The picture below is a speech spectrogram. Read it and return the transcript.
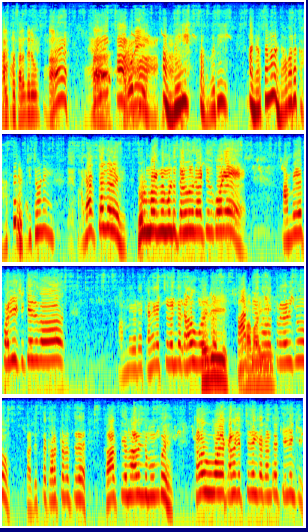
അല്പ സ്ഥലം തരൂ. ഭഗവതി. അമ്മേ ഭഗവതി അനർത്ഥങ്ങൾ ഉണ്ടാവാതെ കാത്തു രക്ഷിച്ചോണേ. അനർത്ഥങ്ങൾ ദുർമരണം കൊണ്ട് തെളിവുകൾ കാട്ടിയത് പോരെ. അമ്മയെ പരീക്ഷിക്കരുത്. അമ്മയുടെ കനകച്ചിലങ്ക കളവ് പോയിട്ട് കാർത്തിക. നാൾ എത്ര കഴിഞ്ഞു അടുത്ത കർക്കിടത്തിൽ കാർത്തിക നാളിന് മുമ്പ് കളവ് പോയ കനകച്ചിലങ്ക കണ്ടെത്തിയില്ലെങ്കിൽ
